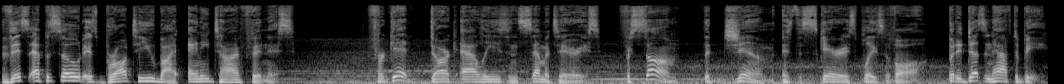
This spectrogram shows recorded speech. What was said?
This episode is brought to you by Anytime Fitness. Forget dark alleys and cemeteries. For some, the gym is the scariest place of all, but it doesn't have to be.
